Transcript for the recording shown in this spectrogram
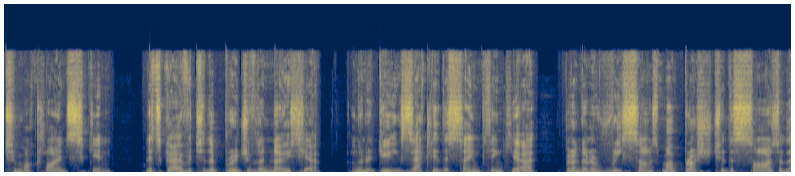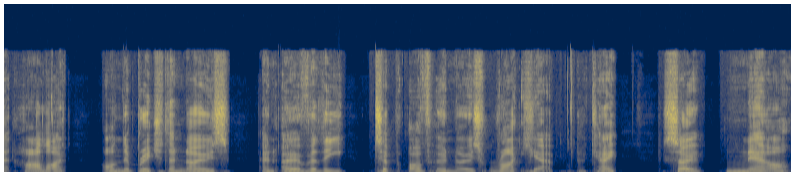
to my client's skin. Let's go over to the bridge of the nose here. I'm going to do exactly the same thing here, but I'm going to resize my brush to the size of that highlight on the bridge of the nose and over the tip of her nose right here. Okay, so now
